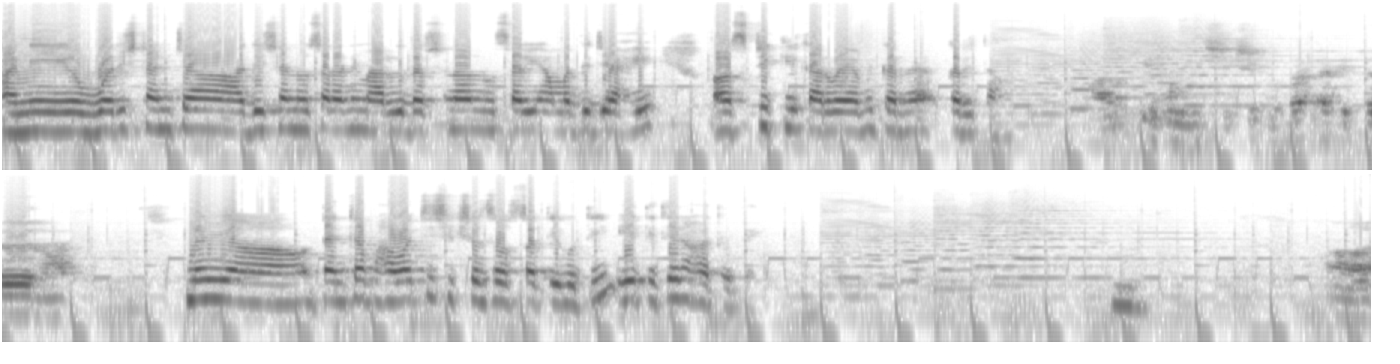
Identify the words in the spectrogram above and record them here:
आणि वरिष्ठांच्या आदेशानुसार आणि मार्गदर्शनानुसार यामध्ये जे आहे स्ट्रिक्टली कारवाई आम्ही करीत आहोत. नाही त्यांच्या भावाची शिक्षण संस्था ती होती. हे तिथे राहत होते. अं,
